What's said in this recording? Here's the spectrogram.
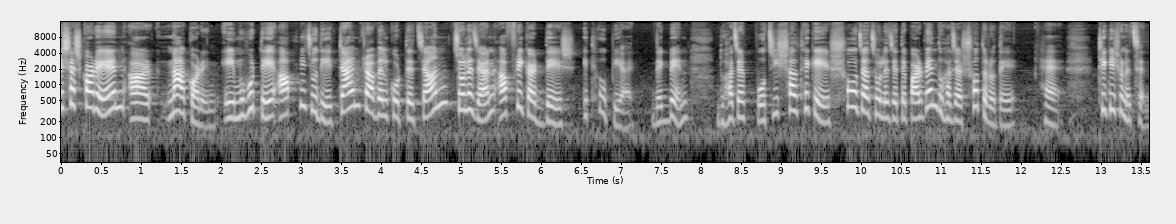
বিশ্বাস করেন আর না করেন এই মুহূর্তে আপনি যদি টাইম ট্রাভেল করতে চান চলে যান আফ্রিকার দেশ ইথিওপিয়ায়। দেখবেন দু হাজার পঁচিশ সাল থেকে সোজা চলে যেতে পারবেন দু হাজার সতেরোতে। হ্যাঁ ঠিকই শুনেছেন।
